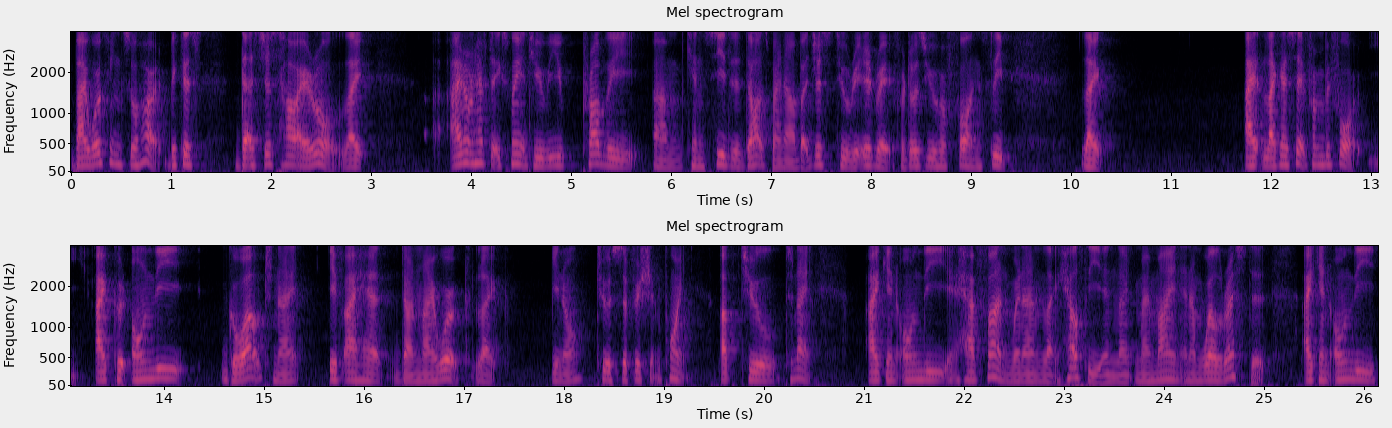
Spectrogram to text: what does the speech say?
by working so hard. Because that's just how I roll. Like, I don't have to explain it to you, but you probably um, can see the dots by now. But just to reiterate, for those of you who are falling asleep, like I like I said from before, I could only go out tonight if I had done my work, like you know, to a sufficient point up till tonight. I can only have fun when I'm like healthy and like my mind and I'm well rested. I can only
